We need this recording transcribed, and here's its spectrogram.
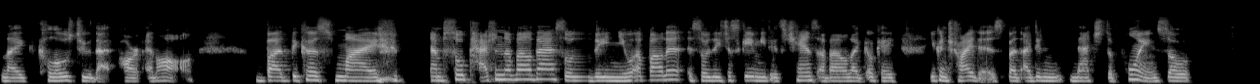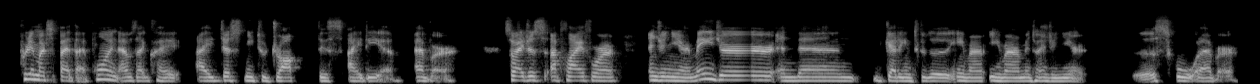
like close to that part at all. But because my I'm so passionate about that, so they knew about it. So they just gave me this chance about like, okay, you can try this, but I didn't match the point. So pretty much by that point, I was like, okay, I just need to drop this idea ever. So I just apply for engineer major and then getting to the envir- environmental engineer uh, school, whatever.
